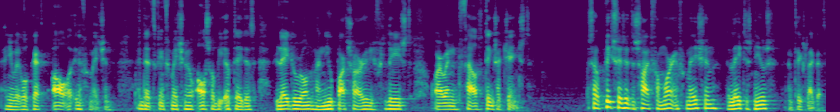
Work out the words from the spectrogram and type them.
and you will get all information. And that information will also be updated later on when new parts are released or when files things are changed. So please visit the site for more information, the latest news and things like that.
